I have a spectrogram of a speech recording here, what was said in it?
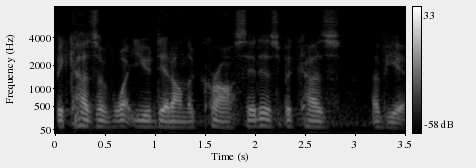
because of what you did on the cross. It is because of you.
